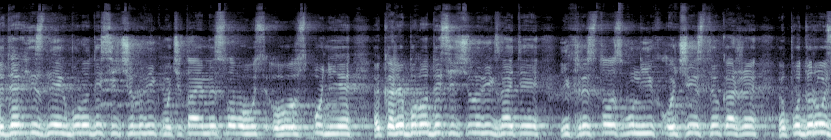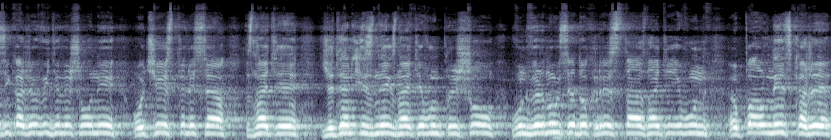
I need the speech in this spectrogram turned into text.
один із них було 10 чоловік, ми читаємо слово Гос- Господнє, каже, було 10 чоловік, знаєте, і Христос, Він їх очистив, каже, по дорозі, каже, виділи, що вони очистилися, знаєте, один із них, знаєте, він прийшов, він вернувся до Христа, знаєте, і він е, пал ниць, каже,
